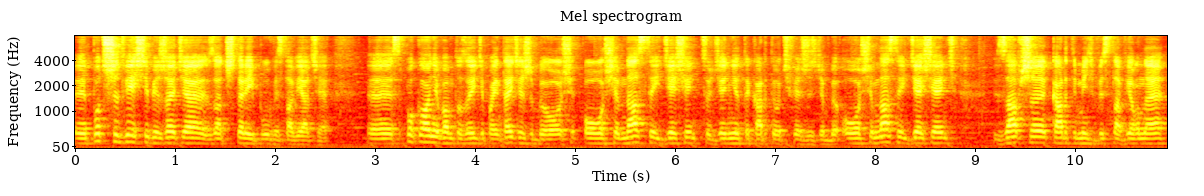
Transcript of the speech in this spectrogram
Y, Po 3200 bierzecie, za 4,5 wystawiacie. E, Spokojnie Wam to zejdzie. Pamiętajcie, żeby o osie- o 18.10 codziennie te karty odświeżyć, żeby o 18.10 zawsze karty mieć wystawione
